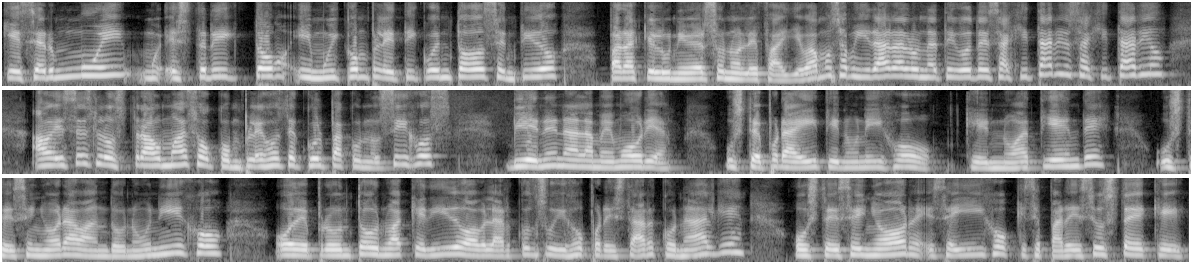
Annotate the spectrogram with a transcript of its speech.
que ser muy, estricto y muy completico en todo sentido para que el universo no le falle. Vamos a mirar a los nativos de Sagitario. Sagitario, a veces los traumas o complejos de culpa con los hijos vienen a la memoria. Usted por ahí tiene un hijo que no atiende, usted señor abandonó un hijo o de pronto no ha querido hablar con su hijo por estar con alguien, o usted señor, ese hijo que se parece a usted, que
